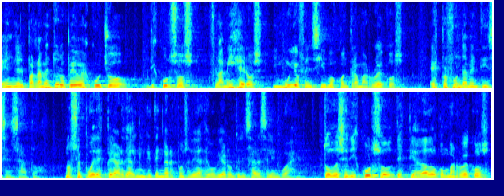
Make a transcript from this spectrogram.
En el Parlamento Europeo escucho discursos flamígeros y muy ofensivos contra Marruecos. Es profundamente insensato. No se puede esperar de alguien que tenga responsabilidades de gobierno utilizar ese lenguaje. Todo ese discurso despiadado con Marruecos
